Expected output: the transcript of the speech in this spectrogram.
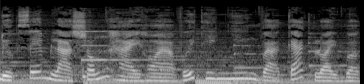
được xem là sống hài hòa với thiên nhiên và các loài vật,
